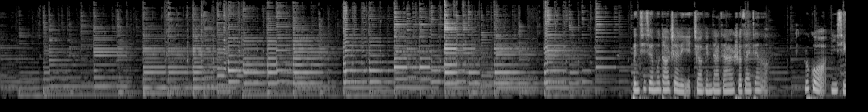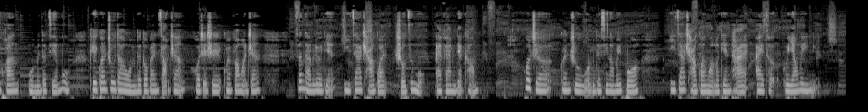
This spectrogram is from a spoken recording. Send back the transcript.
本期节目到这里就要跟大家说再见了。如果你喜欢我们的节目，可以关注到我们的豆瓣小站或者是官方网站，三 w 点一家茶馆首字母 fm 点 com，或者关注我们的新浪微博一家茶馆网络电台艾特未央为你，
